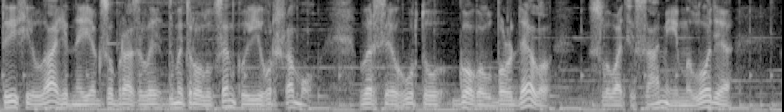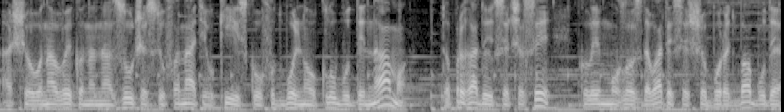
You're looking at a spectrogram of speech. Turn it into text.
тихий, лагідний, як зобразили Дмитро Луценко і Ігор Шамо. Версія гурту Гогол Бордело слова ті самі і мелодія. А що вона виконана з участю фанатів київського футбольного клубу Динамо, то пригадуються часи, коли могло здаватися, що боротьба буде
